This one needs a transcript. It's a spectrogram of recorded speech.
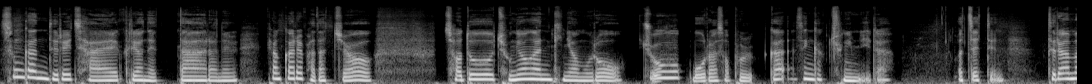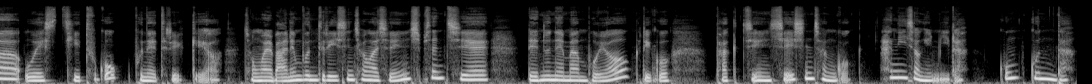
순간들을 잘 그려냈다라는 평가를 받았죠. 저도 종영한 기념으로 쭉 몰아서 볼까 생각 중입니다. 어쨌든 드라마 OST 두 곡 보내드릴게요. 정말 많은 분들이 신청하신 10cm의 내 눈에만 보여 그리고 박지은 씨의 신청곡 한희정입니다. 꿈꾼다.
